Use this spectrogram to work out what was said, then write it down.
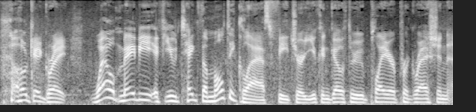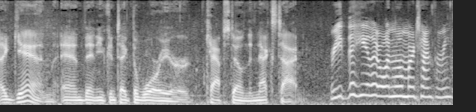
Okay, great. Well, maybe if you take the multi-class feature, you can go through player progression again, and then you can take the warrior capstone the next time. Read the healer one one more time for me.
